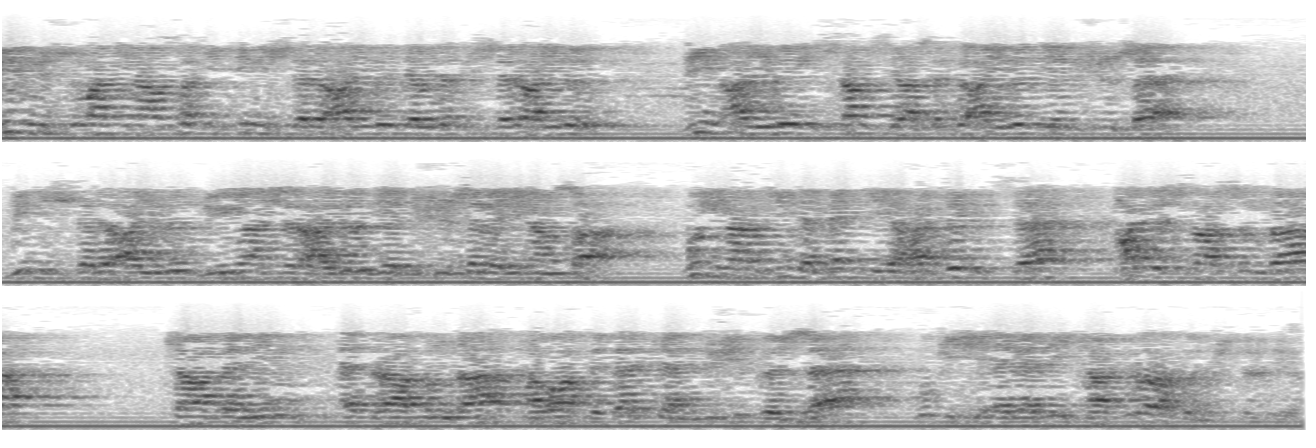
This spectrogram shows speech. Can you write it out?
Bir Müslüman inansa ki din işleri ayrı, devlet işleri ayrı, din ayrı, İslam siyaseti ayrı diye düşünse, din işleri ayrı, dünya işleri ayrı diye düşünse ve inansa, bu inancıyla Mekke'ye hacca gitse, hac esnasında Kabe'nin etrafında tavaf ederken düşüp ölse, bu kişi ebedi kafir olarak ölmüştür diyor.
